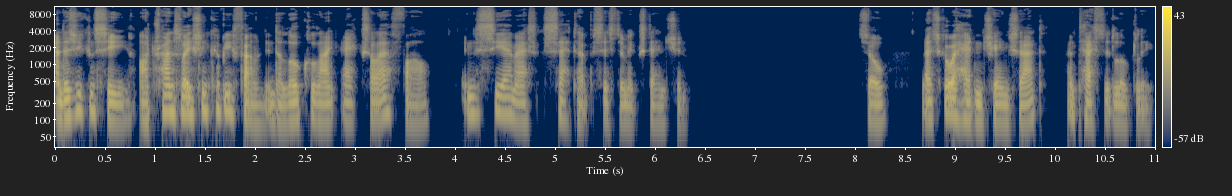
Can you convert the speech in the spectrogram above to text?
And as you can see, our translation can be found in the local lang XLF file in the CMS setup system extension. So, Let's go ahead and change that and test it locally.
